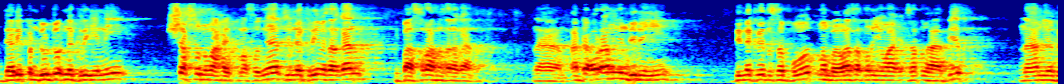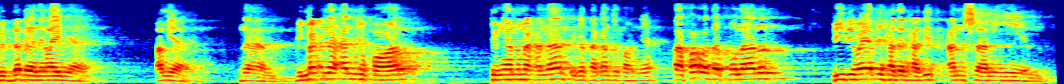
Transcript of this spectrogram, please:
dari penduduk negeri ini syakhsun wahid. Maksudnya di negeri misalkan di Basrah misalkan. Nah ada orang menyendiri di negeri tersebut membawa satu riwayat satu hadis nah yang berbeda dengan yang lainnya. Paham ya? Nah bimakna an yuqal dengan makna dikatakan contohnya tafarrada fulanun bi riwayat hadzal hadis an syamiyin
